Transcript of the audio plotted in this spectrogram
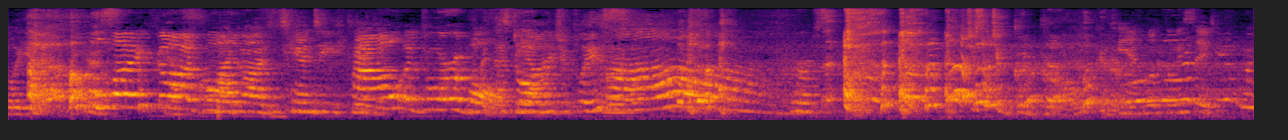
Well, yeah. Oh my God, Oh my Mom. God, Tandy. How adorable. That's Store, would you please? Herbs. She's such a good girl. Look at her. Tan, look, let me see. Oh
